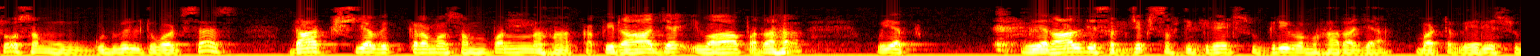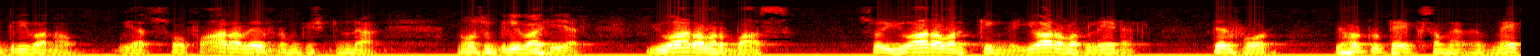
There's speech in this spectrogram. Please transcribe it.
show some goodwill towards us. Dakshya vikrama sampannaha kapiraja ivaparaha. We are we are all the subjects of the great sugriva maharaja but where is sugriva now. We are so far away from kishkindha no sugriva here. You are our boss. So you are our king. You are our leader. Therefore you have to take some make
